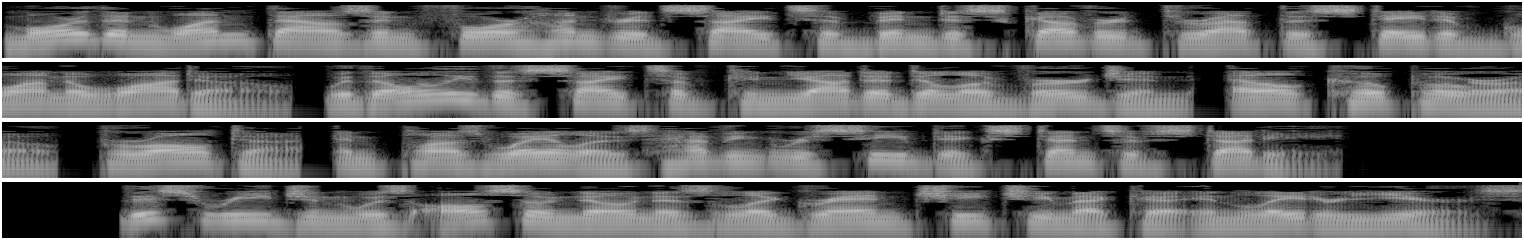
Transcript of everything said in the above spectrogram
More than 1,400 sites have been discovered throughout the state of Guanajuato, with only the sites of Cañada de la Virgen, El Coporo, Peralta, and Plazuelas having received extensive study. This region was also known as La Gran Chichimeca in later years.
